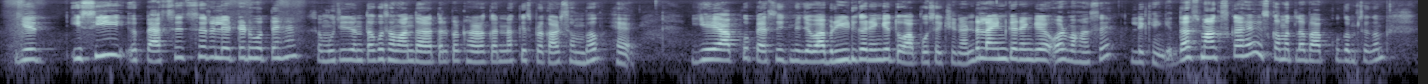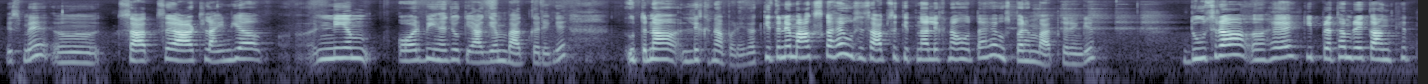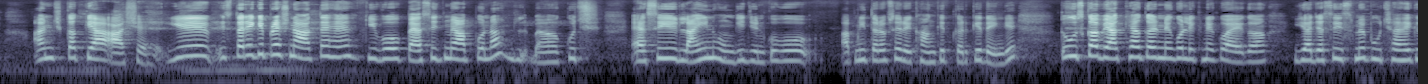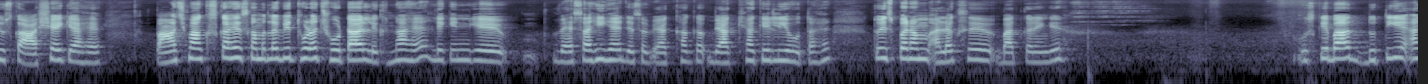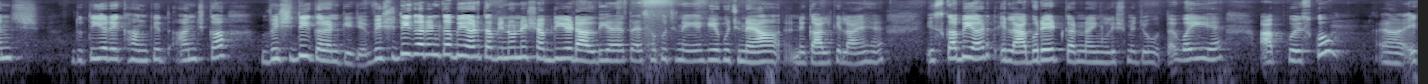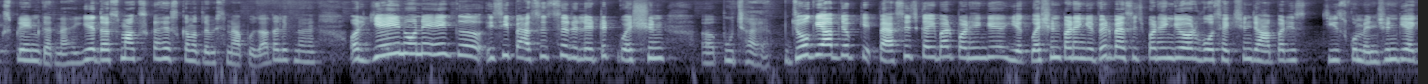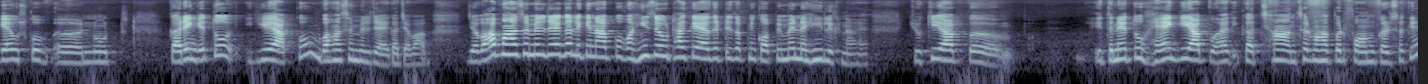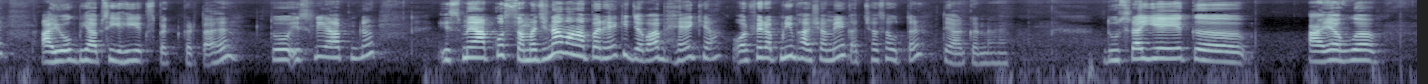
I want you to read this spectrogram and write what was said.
ये इसी पैसेज से रिलेटेड होते हैं? समूची जनता को समान धरातल पर खड़ा करना किस प्रकार संभव है? ये आपको पैसेज में जब आप रीड करेंगे तो आप वो सेक्शन अंडरलाइन करेंगे और वहाँ से लिखेंगे। दस मार्क्स का है, इसका मतलब आपको कम से कम इसमें सात से आठ लाइन या नियम और भी हैं जो कि आगे हम बात करेंगे, उतना लिखना पड़ेगा। कितने मार्क्स का है, उस हिसाब से कितना लिखना होता है, उस पर हम बात करेंगे। दूसरा है कि प्रथम रेखांकित अंश का क्या आशय है? ये इस तरह के प्रश्न आते हैं कि वो पैसेज में आपको ना कुछ ऐसी लाइन होंगी जिनको वो अपनी तरफ़ से रेखांकित करके देंगे। तो उसका व्याख्या करने को, लिखने को आएगा, या जैसे इसमें पूछा है कि उसका आशय क्या है। पाँच मार्क्स का है, इसका मतलब ये थोड़ा छोटा लिखना है, लेकिन ये वैसा ही है जैसा व्याख्या का, व्याख्या के लिए होता है। तो इस पर हम अलग से बात करेंगे। उसके बाद द्वितीय अंश, द्वितीय रेखांकित अंश का विशदीकरण कीजिए। विशदीकरण का भी अर्थ अब इन्होंने शब्द ये डाल दिया है तो ऐसा कुछ नहीं है कि ये कुछ नया निकाल के लाए हैं। इसका भी अर्थ इलेबोरेट करना इंग्लिश में जो होता है, वही है। आपको इसको एक्सप्लेन करना है। ये दस मार्क्स का है, इसका मतलब इसमें आपको ज़्यादा लिखना है। और ये इन्होंने एक, इसी पैसेज से रिलेटेड क्वेश्चन पूछा है। जो कि आप जब पैसेज कई बार पढ़ेंगे, ये क्वेश्चन पढ़ेंगे, फिर पैसेज पढ़ेंगे और वो सेक्शन जहाँ पर इस चीज़ को मेंशन किया गया है, उसको नोट करेंगे तो ये आपको वहाँ से मिल जाएगा जवाब। जवाब वहाँ से मिल जाएगा, लेकिन आपको वहीं से उठा के एज इट इज़ अपनी कॉपी में नहीं लिखना है। क्योंकि आप इतने तो हैं कि आप एक अच्छा आंसर वहाँ पर फॉर्म कर सकें। आयोग भी आपसे यही एक्सपेक्ट करता है। तो इसलिए आप ना, इसमें आपको समझना वहाँ पर है कि जवाब है क्या और फिर अपनी भाषा में एक अच्छा सा उत्तर तैयार करना है। दूसरा ये एक, आया हुआ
